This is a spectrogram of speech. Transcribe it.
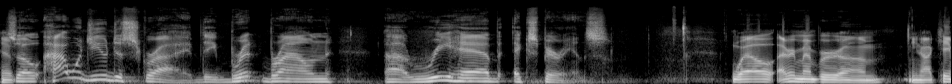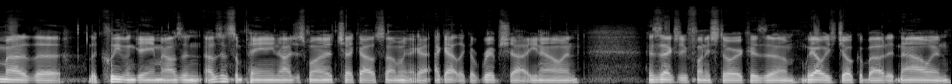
yep. So, how would you describe the Britt Brown uh, rehab experience? Well, I remember, um, you know, I came out of the, the Cleveland game. And I was in I was in some pain. You know, I just wanted to check out something. I got I got like a rib shot, you know, and this is actually a funny story because um, we always joke about it now, and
